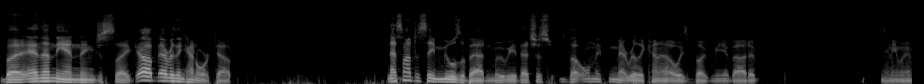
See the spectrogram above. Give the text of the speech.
But and then the ending, just like oh, everything kind of worked out. That's not to say Mule's a bad movie. That's just the only thing that really kind of always bugged me about it. Anyway,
